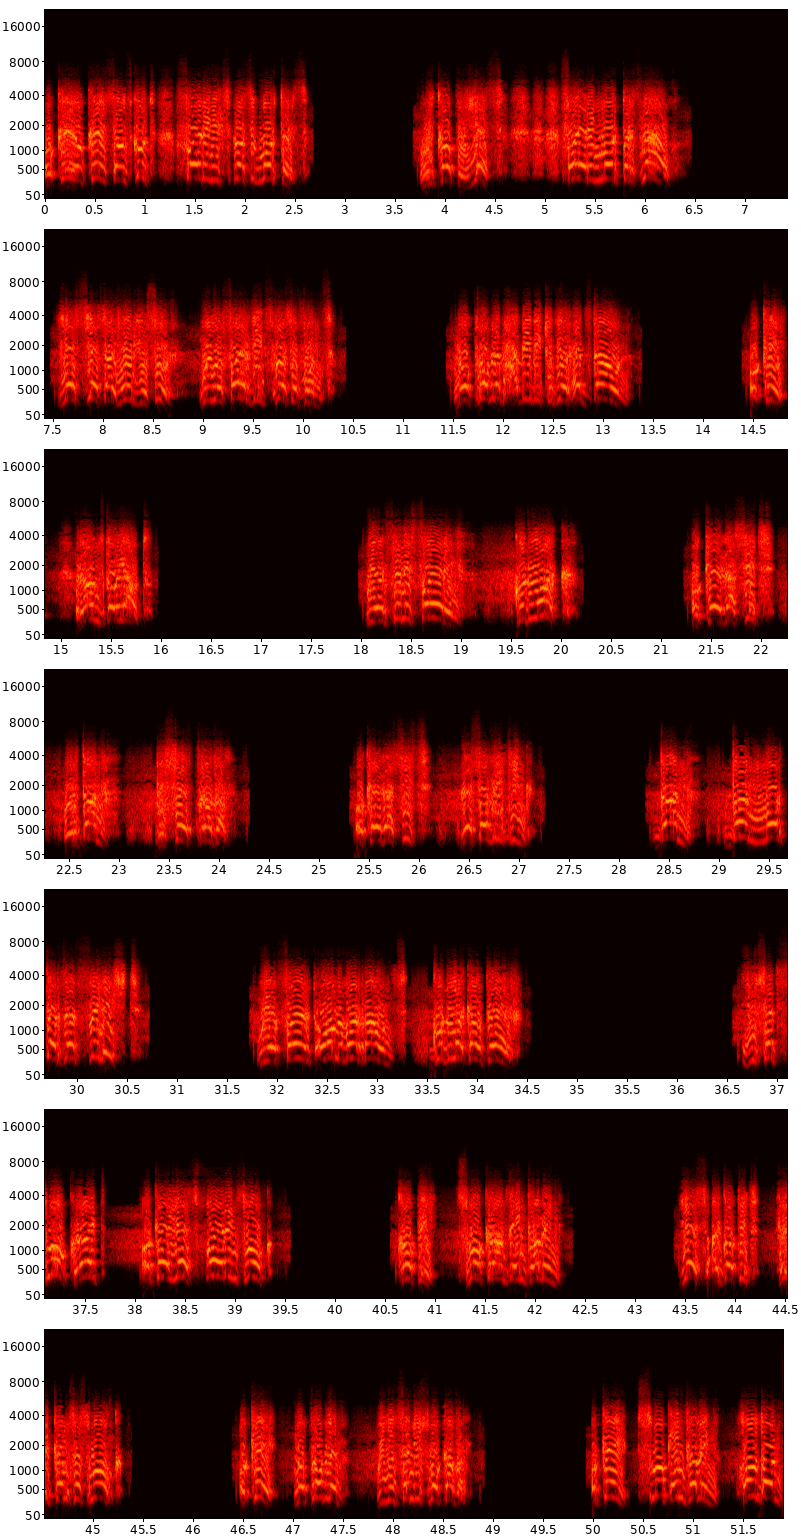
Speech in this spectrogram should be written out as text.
Okay, okay, sounds good. Firing explosive mortars. We copy, yes. Firing mortars now. Yes, yes, I hear you, sure. We will fire the explosive ones. No problem, Habibi, keep your heads down. Okay, rounds going out. We are finished firing. Good luck. Okay, that's it. We're done. Be safe, brother. Okay, that's it. That's everything. Done. Done. Mortars are finished. We have fired all of our rounds. Good luck out there. You said smoke, right? Okay, yes, firing smoke. Copy. Smoke rounds incoming. Yes, I got it. Here comes the smoke. Okay, no problem. We will send you smoke cover. Okay, smoke incoming. Hold on.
